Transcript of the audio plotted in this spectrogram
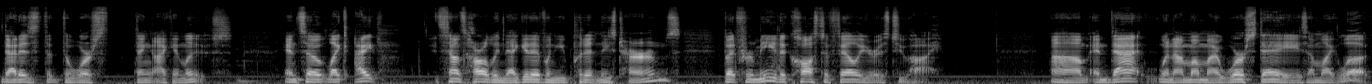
that is the, the worst thing I can lose. And so, like, I, it sounds horribly negative when you put it in these terms, but for me, the cost of failure is too high. Um, and that, when I'm on my worst days, I'm like, look,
